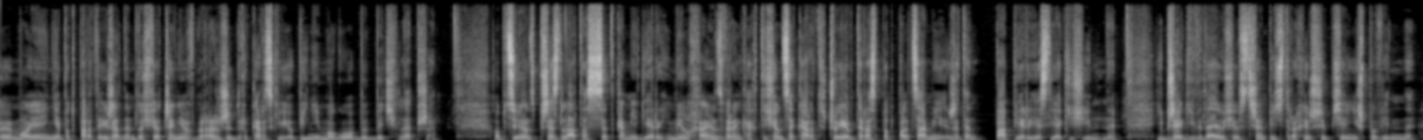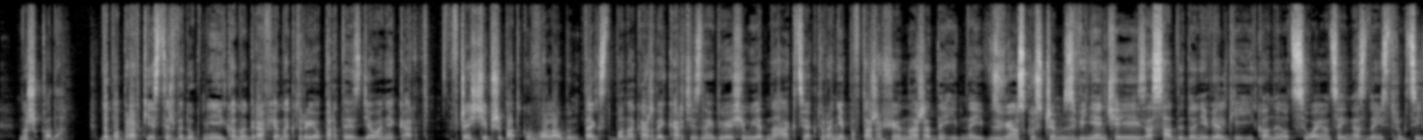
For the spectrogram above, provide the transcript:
e, mojej niepodpartej żadnym doświadczeniem w branży drukarskiej opinii mogłoby być lepsze. Obcując przez lata z setkami gier i miąchając w rękach tysiące kart, czuję teraz pod palcami, że ten papier jest jakiś inny. I brzegi wydają się strzępić trochę szybciej niż powinny. No szkoda. Do poprawki jest też według mnie ikonografia, na której oparte jest działanie kart. W części przypadków wolałbym tekst, bo na każdej karcie znajduje się jedna akcja, która nie powtarza się na żadnej innej, w związku z czym zwinięcie jej zasady do niewielkiej ikony odsyłającej nas do instrukcji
